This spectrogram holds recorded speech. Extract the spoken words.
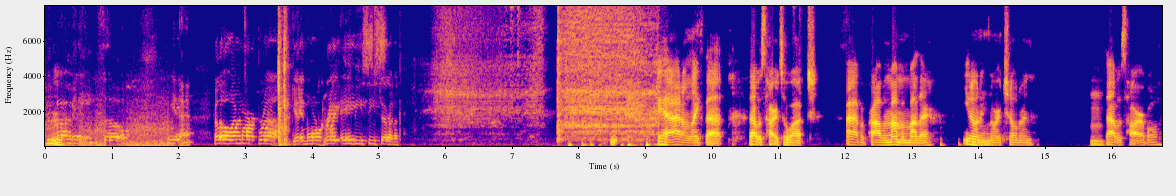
by many. So, yeah. Hello, I'm Mark Brown. Get more great ABC7 Yeah, I don't like that. That was hard to watch. I have a problem. I'm a mother. You don't Mhm. ignore children. Hmm. That was horrible.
